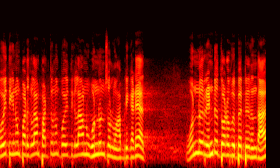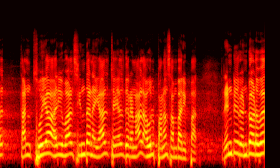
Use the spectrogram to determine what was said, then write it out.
பொய்த்திக்கணும் படுக்கலாம் படுத்துக்கணும் பொய்த்துக்கலாம்னு ஒன்றுன்னு சொல்லுவோம். அப்படி கிடையாது. ஒன்று ரெண்டு தொடர்பு பெற்றிருந்தால் தன் சுய அறிவால் சிந்தனையால் செயல்திறனால் அவள் பணம் சம்பாதிப்பார். ரெண்டு ரெண்டோடவே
